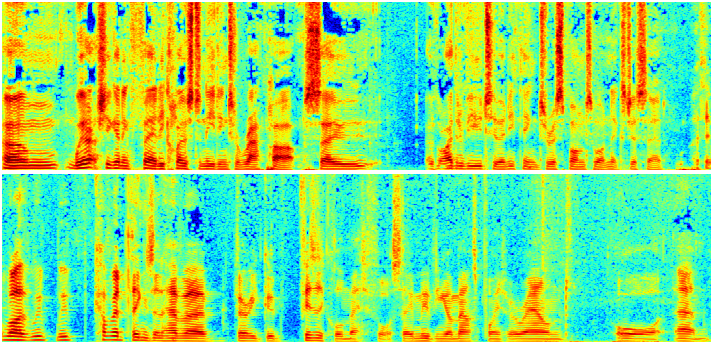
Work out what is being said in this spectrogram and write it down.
Um, we're actually getting fairly close to needing to wrap up. So have either of you two anything to respond to what Nick's just said? I think well we've we've covered things that have a very good physical metaphor. So moving your mouse pointer around or um,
